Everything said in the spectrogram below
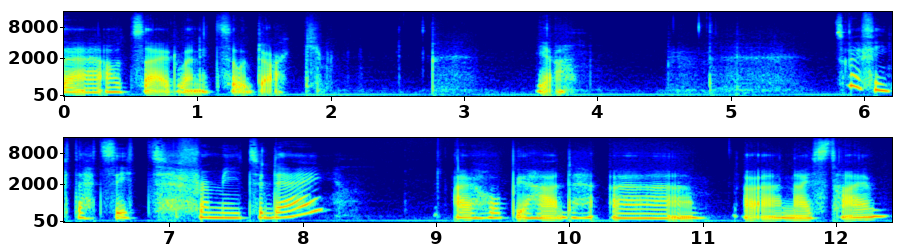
uh, outside when it's so dark. Yeah. So I think that's it from me today. I hope you had uh, a nice time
